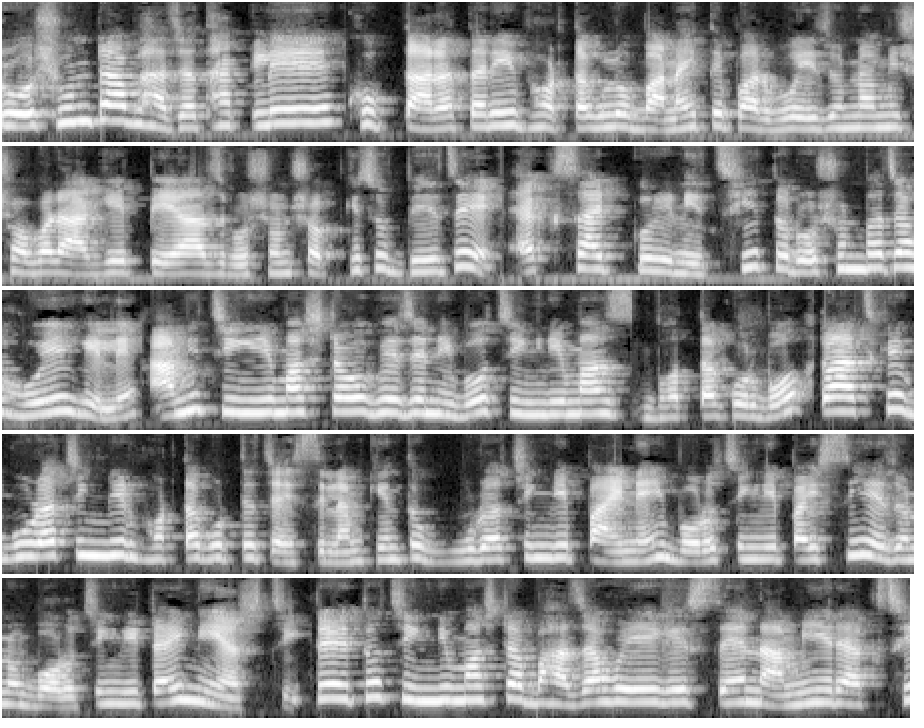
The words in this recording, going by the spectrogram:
রসুনটা ভাজা থাকলে খুব তাড়াতাড়ি ভর্তাগুলো বানাইতে পারব এই জন্য আমি সবার আগে পেঁয়াজ, রসুন সবকিছু ভেজে এক সাইড করে নিচ্ছি। তো রসুন ভাজা হয়ে গেলে আমি চিংড়ি মাছটাও ভেজে নিব, চিংড়ি মাছ ভর্তা করব। তো আজকে গুড়া চিংড়ির ভর্তা করতে চাইছিলাম, কিন্তু গুড়া চিংড়ি পাই নাই, বড় চিংড়ি পাইছি, এজন্য বড় চিংড়িটাই নিয়ে আসছি। তো এই তো চিংড়ি মাছটা ভাজা হয়ে গেছে, নামিয়ে রাখছি।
